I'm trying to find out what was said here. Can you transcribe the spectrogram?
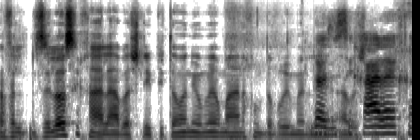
אבל זה לא שיחה על אבא שלי, פתאום אני אומר, מה אנחנו מדברים על לא, אה, זו אבא שיחה שלי? עליך.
